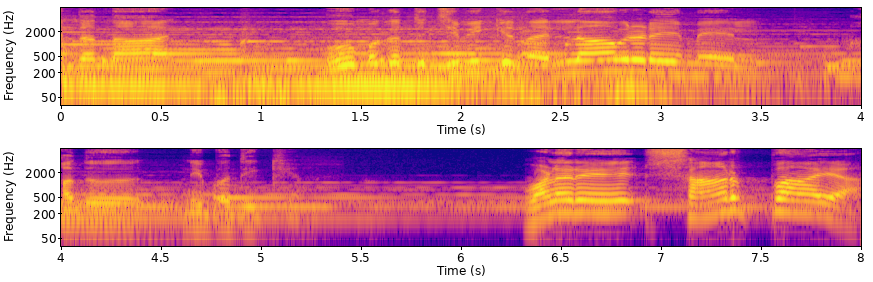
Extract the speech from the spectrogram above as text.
എന്തെന്നാൽ ഭൂമുഖത്ത് ജീവിക്കുന്ന എല്ലാവരുടെയും മേൽ അത് നിപതിക്കും വളരെ ഷാർപ്പായ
